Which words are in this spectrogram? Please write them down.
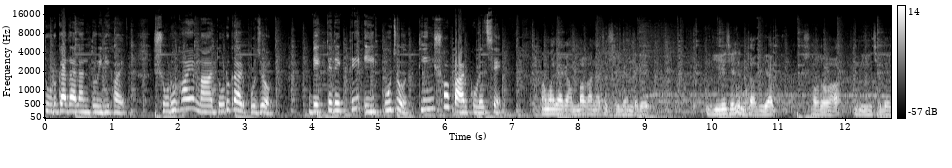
দুর্গা দালান তৈরি হয়। শুরু হয় মা দুর্গার পুজো। দেখতে দেখতে এই পুজো তিনশো পার করেছে। আমার এক আমবাগান আছে সেখান থেকে গিয়েছিলেন দাদু এক সদয়া নিয়েছিলেন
